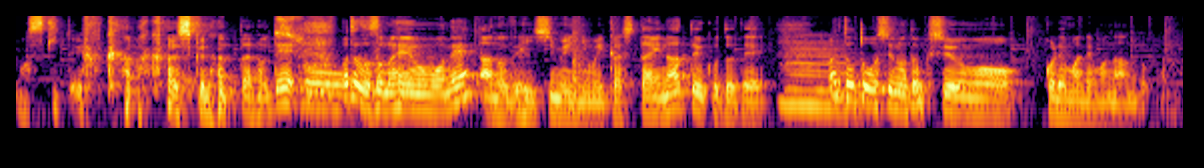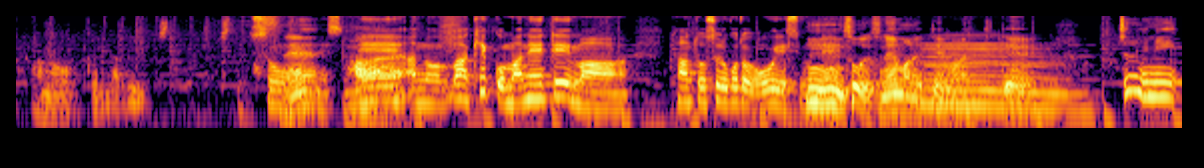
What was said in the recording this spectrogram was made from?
まあ、好きというか 詳しくなったので、まあ、ちょっとその辺もねあのぜひ紙面にも生かしたいなということで、うん。割と投資の特集もこれまでも何度か、ね、あの組んだりしてそうね。ですね、はい。あのまあ、結構マネーテーマ担当することが多いですよね。うん、そうですね。マネーテーマやってて。うんちなみに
